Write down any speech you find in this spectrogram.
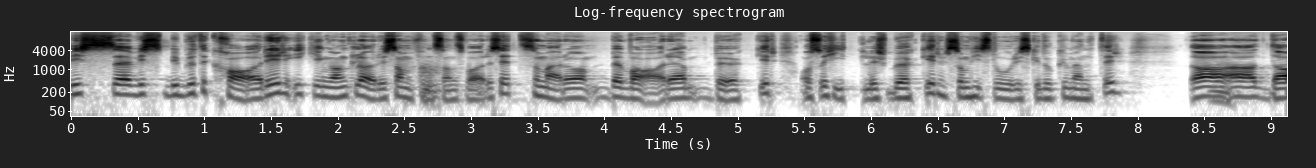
hvis, eh, hvis bibliotekarer ikke engang klarer samfunnsansvaret sitt, som er å bevare bøker, også Hitlers bøker, som historiske dokumenter, da, da,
